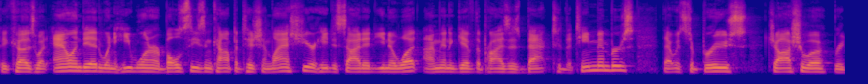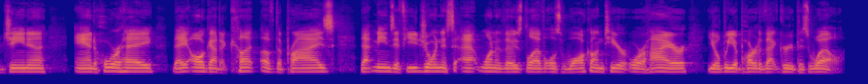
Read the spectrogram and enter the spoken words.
because what Alan did when he won our bowl season competition last year, he decided, you know what, I'm going to give the prizes back to the team members. That was to Bruce, Joshua, Regina, and Jorge. They all got a cut of the prize. That means if you join us at one of those levels, walk on tier or higher, you'll be a part of that group as well.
